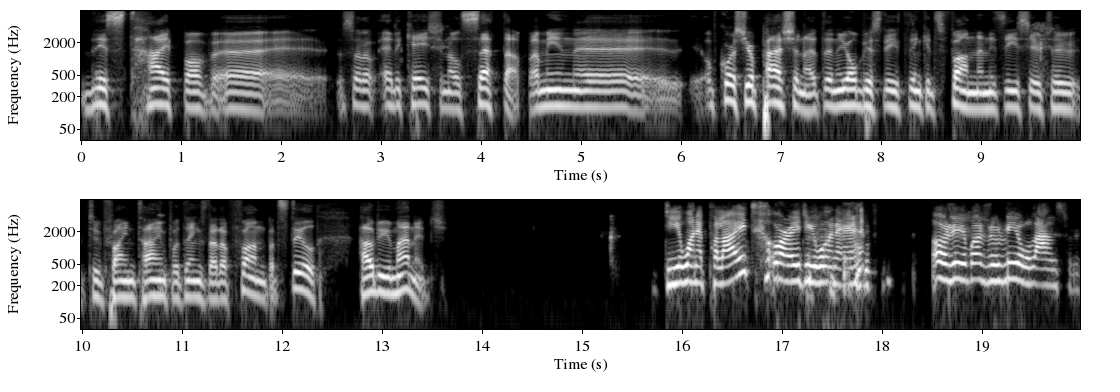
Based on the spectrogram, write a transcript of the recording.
this type of uh, sort of educational setup? I mean, uh, of course, you're passionate and you obviously think it's fun and it's easier to to find time for things that are fun. But still, how do you manage? Do you want a polite or do you want to? Or do you want a real answer?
